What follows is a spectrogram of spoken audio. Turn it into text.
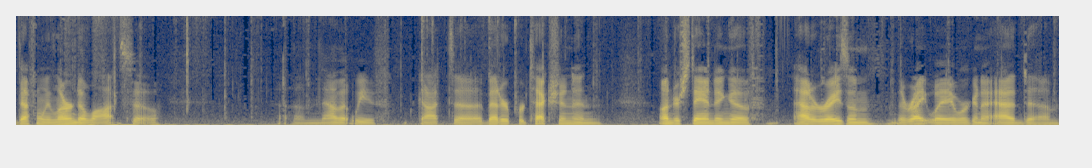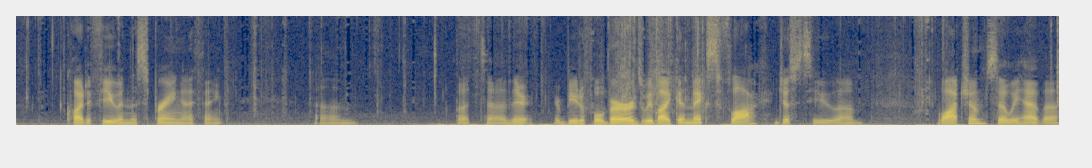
definitely learned a lot so um, now that we've got uh, better protection and understanding of how to raise them the right way we're going to add um, quite a few in the spring I think. But uh, they're, they're beautiful birds. We'd like a mixed flock just to um, watch them. So we have a,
